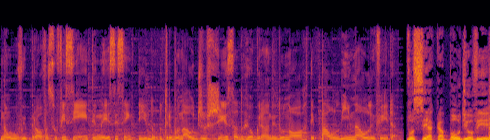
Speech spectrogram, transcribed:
não houve prova suficiente nesse sentido. O Tribunal de Justiça do Rio Grande do Norte, Paulina Oliveira. Você acabou de ouvir.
